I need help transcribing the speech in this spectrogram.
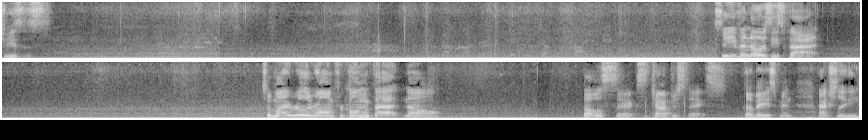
Jesus. He even knows he's fat. So am I really wrong for calling him fat? No. Level 6, Chapter 6, The Basement. Actually,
